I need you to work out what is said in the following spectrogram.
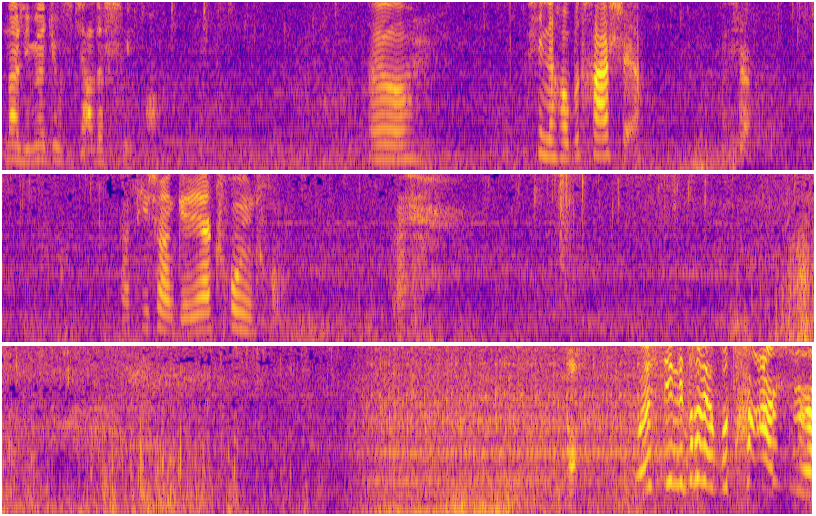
那里面就是加的水嘛。哎呦，心里好不踏实呀、没事。把地上给人家冲一冲。哎，走。我心里特别不踏实。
